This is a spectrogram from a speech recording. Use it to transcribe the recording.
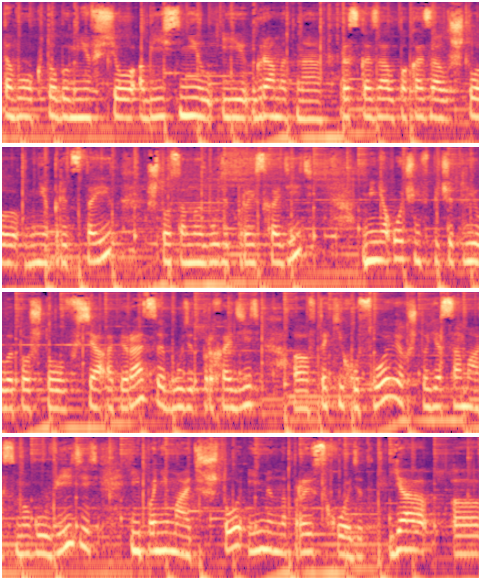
того, кто бы мне все объяснил и грамотно рассказал, показал, что мне предстоит, что со мной будет происходить. Меня очень впечатлило то, что вся операция операция будет проходить э, в таких условиях, что я сама смогу видеть и понимать, что именно происходит. Я э,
